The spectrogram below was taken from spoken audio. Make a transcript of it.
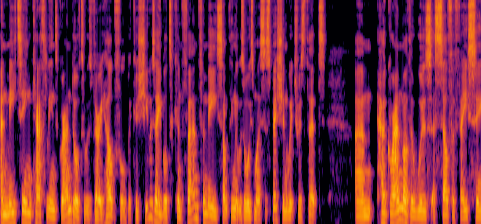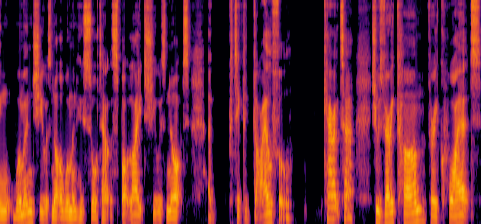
and meeting Kathleen's granddaughter was very helpful because she was able to confirm for me something that was always my suspicion, which was that um, her grandmother was a self effacing woman. She was not a woman who sought out the spotlight. She was not a particularly guileful character. She was very calm, very quiet,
